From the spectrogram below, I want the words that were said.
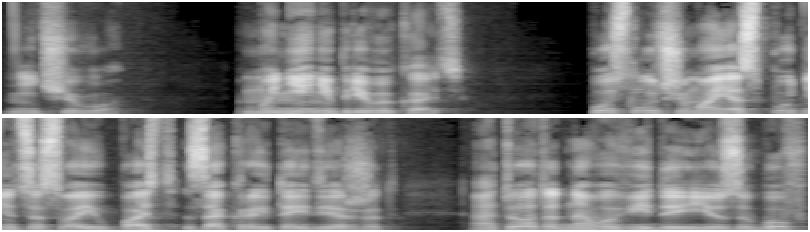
Ничего. Мне не привыкать. Пусть лучше моя спутница свою пасть закрытой держит, а то от одного вида ее зубов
